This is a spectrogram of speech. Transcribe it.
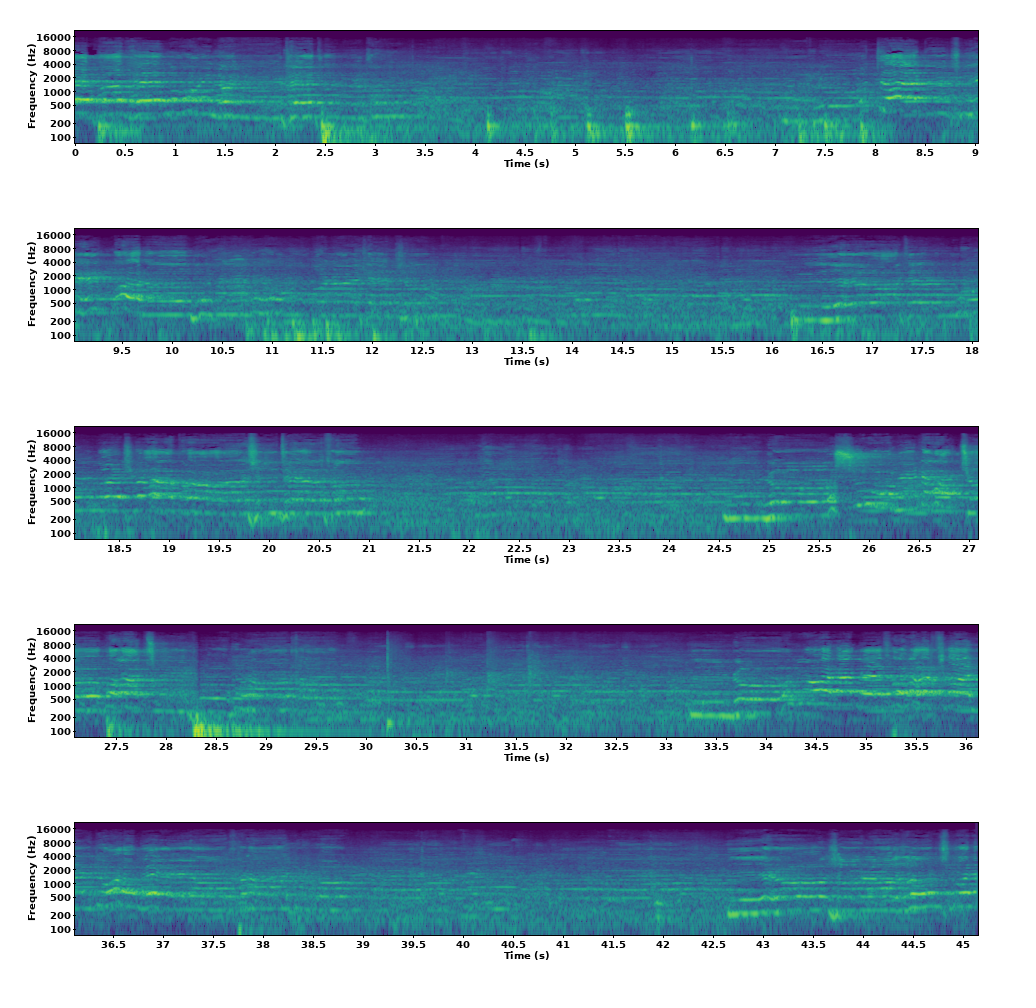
哎，我这梦我却把心疼痛，哎，我手里那茶把酒喝空，哎，我那眉头牵着没有放空，哎，一路上人说的。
